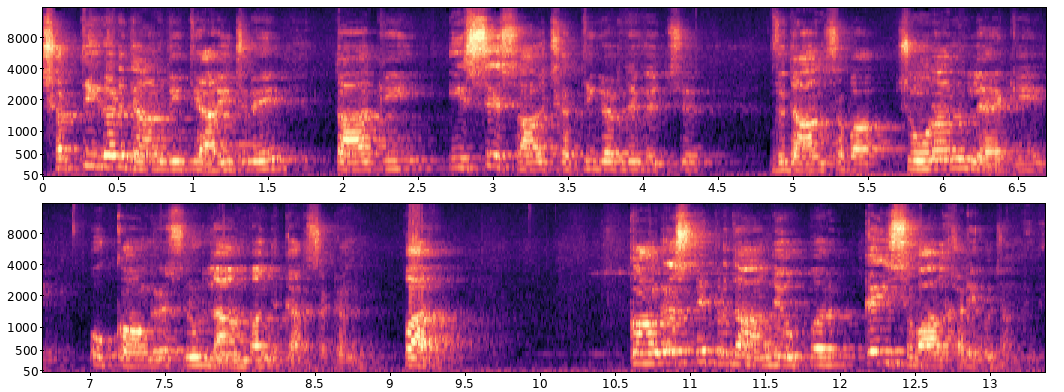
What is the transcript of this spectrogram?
ਛੱਤੀਗੜ੍ਹ ਜਾਣ ਦੀ ਤਿਆਰੀ 'ਚ ਨੇ ਤਾਂ ਕਿ ਇਸੇ ਸਾਲ ਛੱਤੀਗੜ੍ਹ ਦੇ ਵਿੱਚ ਵਿਧਾਨ ਸਭਾ ਚੋਣਾਂ ਨੂੰ ਲੈ ਕੇ ਉਹ ਕਾਂਗਰਸ ਨੂੰ ਲਾਮਬੰਦ ਕਰ ਸਕਣ। ਪਰ ਕਾਂਗਰਸ ਦੇ ਪ੍ਰਧਾਨ ਦੇ ਉੱਪਰ ਕਈ ਸਵਾਲ ਖੜੇ ਹੋ ਜਾਂਦੇ ਨੇ।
